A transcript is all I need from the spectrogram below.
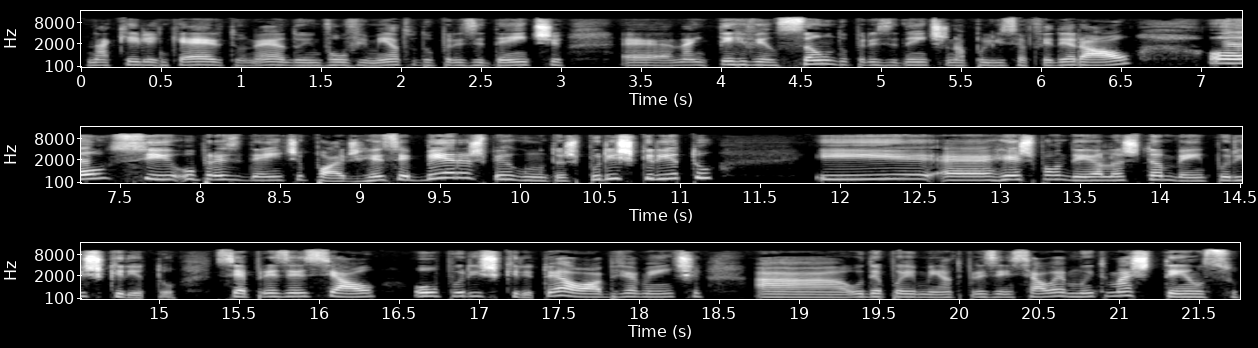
naquele inquérito, né, do envolvimento do presidente é, na intervenção do presidente na Polícia Federal, ou se o presidente pode receber as perguntas por escrito e é, respondê-las também por escrito, se é presencial ou por escrito. É obviamente a, o depoimento presencial é muito mais tenso,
